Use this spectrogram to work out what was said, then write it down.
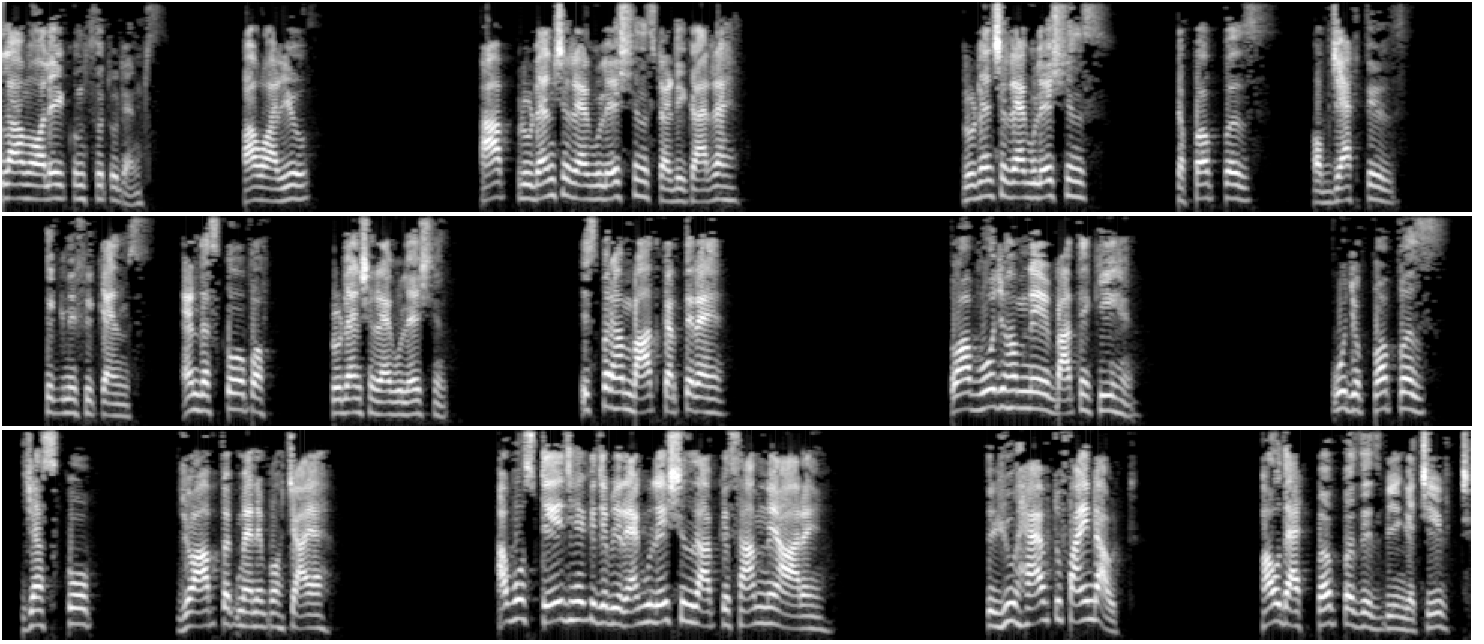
السلام علیکم students how are you آپ پروڈینشیل ریگولیشن اسٹڈی کر رہے ہیں پروڈینشیل ریگولیشن کا purpose objective significance and the scope of prudential regulation اس پر ہم بات کرتے رہے تو آپ وہ جو ہم نے باتیں کی ہیں وہ جو پرپز اسکوپ جو آپ تک میں نے پہنچایا ہے اب وہ اسٹیج ہے کہ جب یہ ریگولیشن آپ کے سامنے آ رہے ہیں تو you have to find out how that purpose is being achieved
